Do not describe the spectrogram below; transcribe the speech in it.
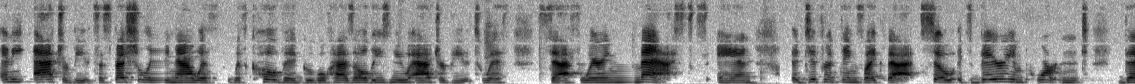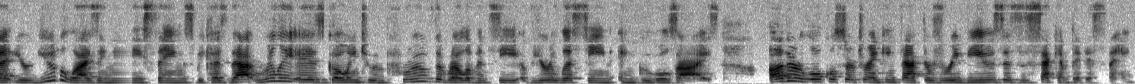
Any attributes especially now with with covid google has all these new attributes with staff wearing masks and uh, different things like that. So it's very important that you're utilizing these things because that really is going to improve the relevancy of your listing in google's eyes. Other local search ranking factors reviews is the second biggest thing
